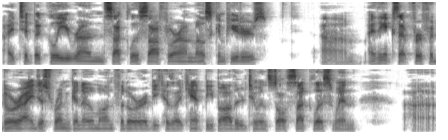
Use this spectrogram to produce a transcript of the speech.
I typically run suckless software on most computers. Um, I think except for Fedora, I just run GNOME on Fedora because I can't be bothered to install Suckless when uh,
